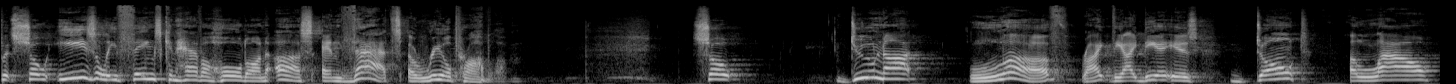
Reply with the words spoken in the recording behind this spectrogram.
but so easily things can have a hold on us, and that's a real problem. So do not love, right? The idea is don't allow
